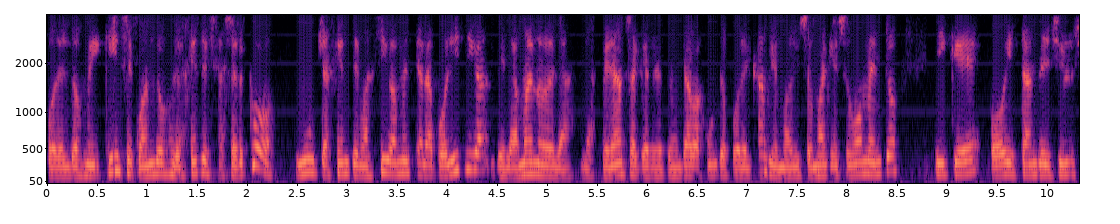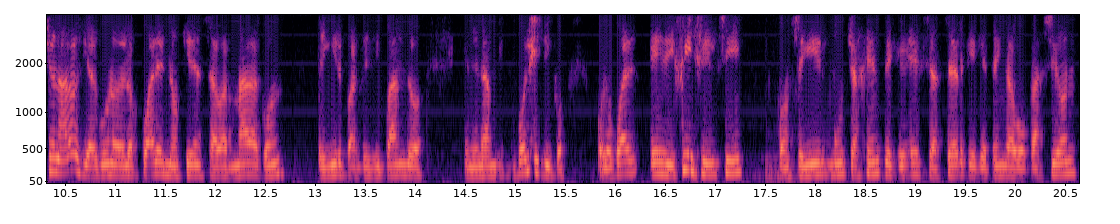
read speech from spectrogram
por el 2015, cuando la gente se acercó, mucha gente masivamente a la política, de la mano de la, esperanza que representaba Juntos por el Cambio, Mauricio Macri en su momento, y que hoy están desilusionados y algunos de los cuales no quieren saber nada con seguir participando en el ámbito político. Por lo cual es difícil, sí, conseguir mucha gente que se acerque, que tenga vocación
